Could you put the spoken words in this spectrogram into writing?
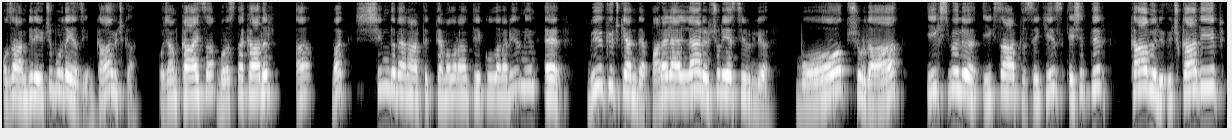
O zaman 1'e 3'ü burada yazayım. K 3K. Hocam K ise burası da K'dır. Aa, bak şimdi ben artık temel orantıyı kullanabilir miyim? Evet. Büyük üçgende paraleller şuraya sivriliyor. Hop şurada x bölü x artı 8 eşittir. K bölü 3K deyip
